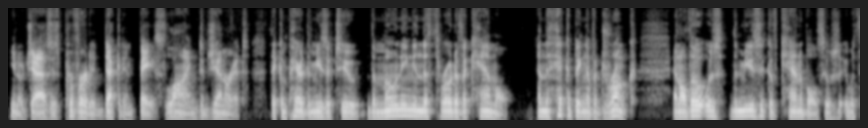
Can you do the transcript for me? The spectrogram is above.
you know jazz is perverted decadent base lying degenerate. They compared the music to the moaning in the throat of a camel and the hiccuping of a drunk. And although it was the music of cannibals, it was it was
